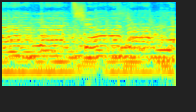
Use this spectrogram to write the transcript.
time, not your love.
